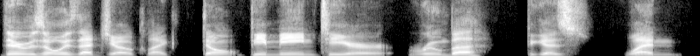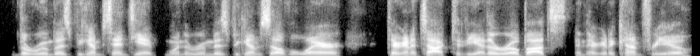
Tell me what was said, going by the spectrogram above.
there was always that joke, like, don't be mean to your Roomba because when the Roombas become sentient, when the Roombas become self-aware, they're going to talk to the other robots and they're going to come for you.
